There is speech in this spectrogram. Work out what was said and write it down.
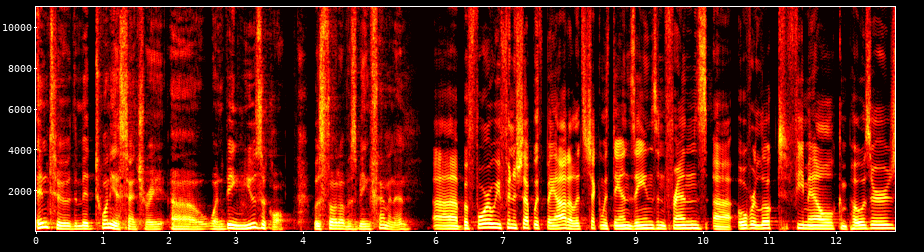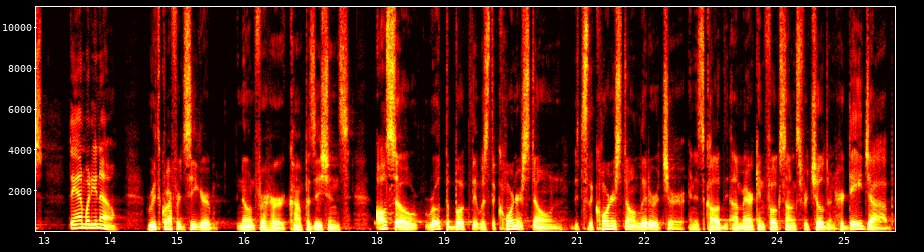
into the mid 20th century uh, when being musical was thought of as being feminine. Uh, before we finish up with Beata, let's check in with Dan Zanes and friends. Uh, overlooked female composers. Dan, what do you know? Ruth Crawford Seeger, known for her compositions, also wrote the book that was the cornerstone. It's the cornerstone literature, and it's called American Folk Songs for Children. Her day job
